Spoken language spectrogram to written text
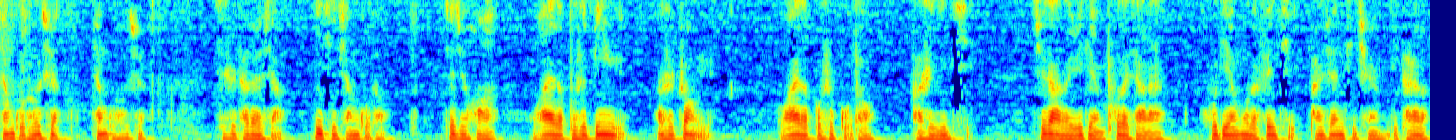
抢骨头去，抢骨头去。”其实他在想，一起抢骨头。这句话，我爱的不是宾语，而是状语。我爱的不是骨头，而是一起。巨大的雨点扑了下来，蝴蝶蓦地飞起，盘旋几圈，离开了。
